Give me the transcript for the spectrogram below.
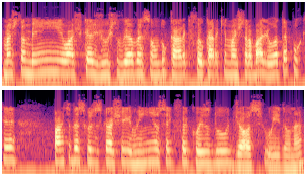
Mas também eu acho que é justo ver a versão do cara, que foi o cara que mais trabalhou, até porque parte das coisas que eu achei ruim, eu sei que foi coisa do Joss Whedon, né?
